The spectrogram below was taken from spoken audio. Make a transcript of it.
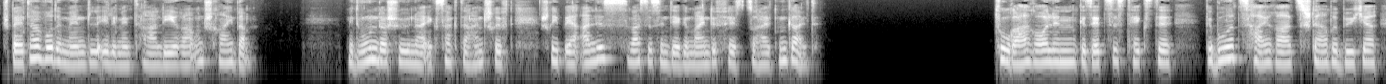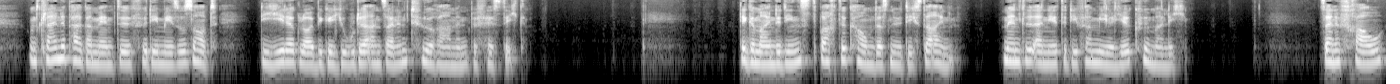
Später wurde Mendel Elementarlehrer und Schreiber. Mit wunderschöner, exakter Handschrift schrieb er alles, was es in der Gemeinde festzuhalten galt. Torarollen, Gesetzestexte, Geburts-, Heirats-, Sterbebücher und kleine Pergamente für die Mesosot, die jeder gläubige Jude an seinen Türrahmen befestigt. Der Gemeindedienst brachte kaum das Nötigste ein. Mendel ernährte die Familie kümmerlich. Seine Frau,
